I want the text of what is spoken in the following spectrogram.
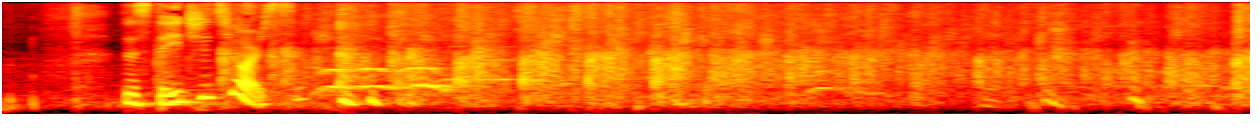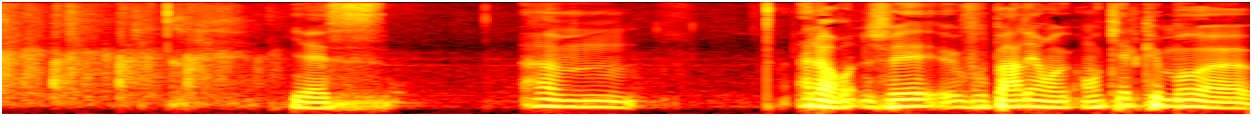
The stage is yours. yes. Um, alors, je vais vous parler en, quelques mots. Euh,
